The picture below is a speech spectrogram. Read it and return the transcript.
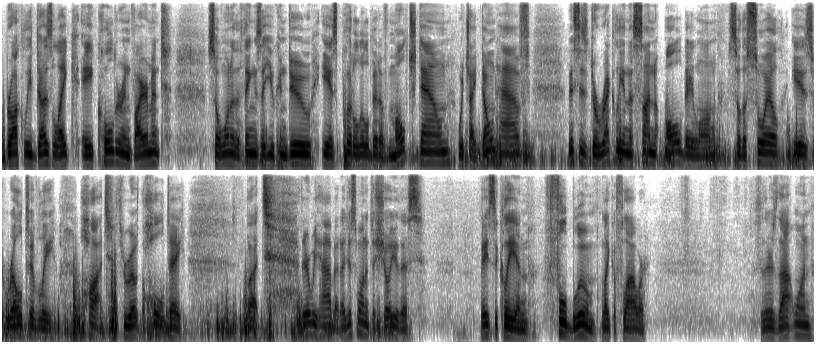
Broccoli does like a colder environment. So one of the things that you can do is put a little bit of mulch down, which I don't have. This is directly in the sun all day long, so the soil is relatively hot throughout the whole day. But there we have it. I just wanted to show you this. Basically in full bloom like a flower. So there's that one.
